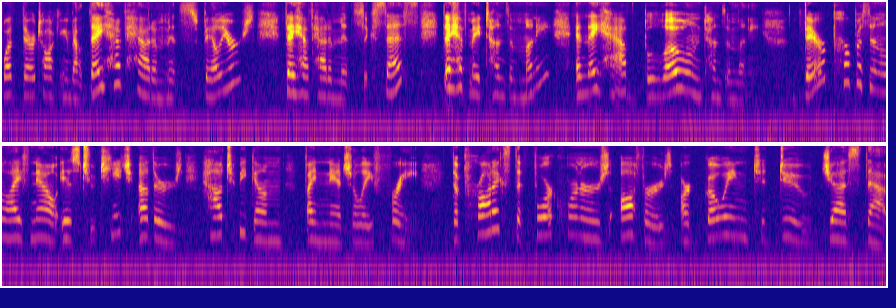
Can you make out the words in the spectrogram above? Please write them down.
what they're talking about. They have had immense failures. They have had immense success. They have made tons of money, and they have blown tons of money. Their purpose in life now is to teach others how to become financially free. The products that Four Corners offers are going to do just that.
